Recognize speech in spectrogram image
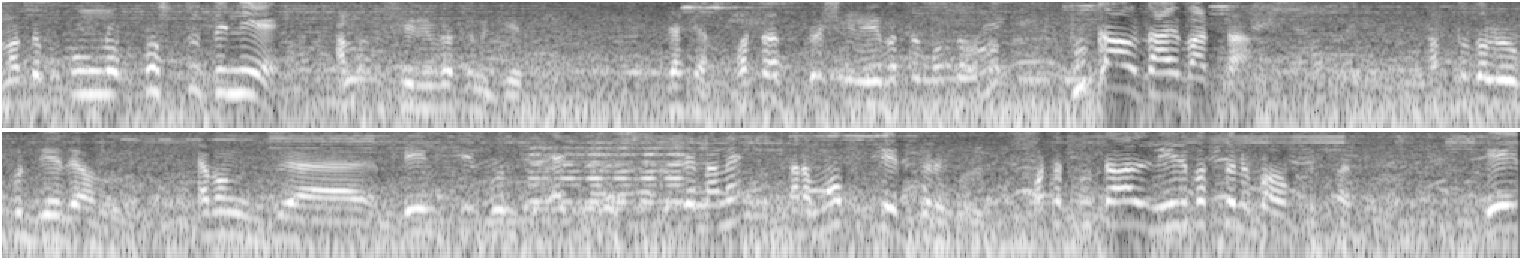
আমাদের পূর্ণ প্রস্তুতি নিয়ে আমরা সেই নির্বাচনে গিয়েছি। দেখেন, হঠাৎ করে সেই নির্বাচন বন্ধ হলো, টোটাল দায়ভারটা ছাত্র দলের উপর দিয়ে দেওয়া হলো। এবং বিএনপি পন্থী একজন শিক্ষকের নামে তারা মব ক্রিয়েট করে করল অর্থাৎ টোটাল নির্বাচনে প্রভাব বিস্তার করল এই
